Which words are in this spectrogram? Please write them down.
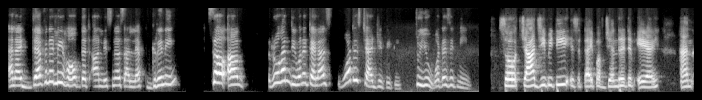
And I definitely hope that our listeners are left grinning. So, um, Rohan, do you want to tell us what is ChatGPT to you? What does it mean? So, ChatGPT is a type of generative AI, and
